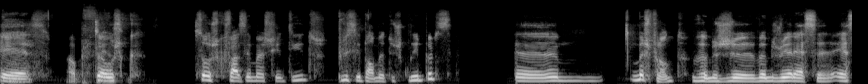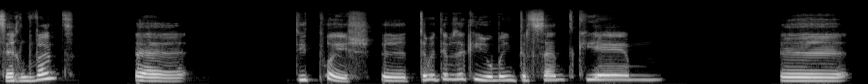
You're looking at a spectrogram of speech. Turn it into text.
é, são, os que, são os que fazem mais sentido, principalmente os Clippers. Uh, mas pronto, vamos, vamos ver, essa, essa é relevante. Uh, e depois uh, também temos aqui uma interessante que é uh,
